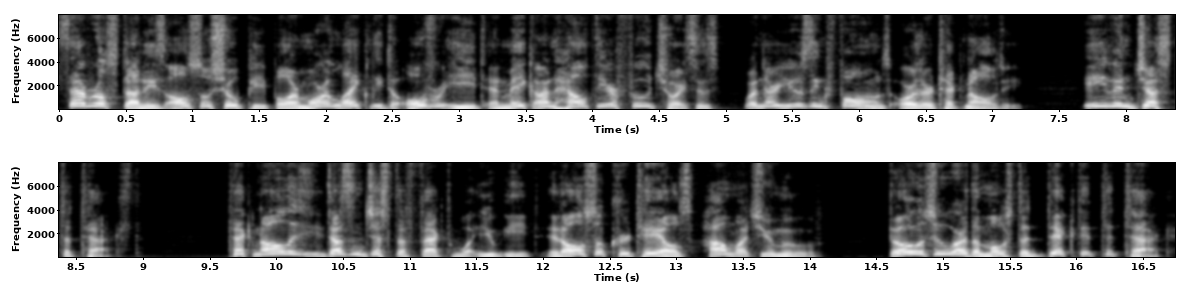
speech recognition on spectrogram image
Several studies also show people are more likely to overeat and make unhealthier food choices when they're using phones or their technology, even just to text. Technology doesn't just affect what you eat, it also curtails how much you move. Those who are the most addicted to tech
